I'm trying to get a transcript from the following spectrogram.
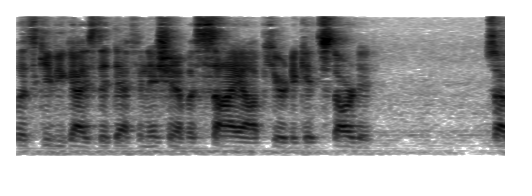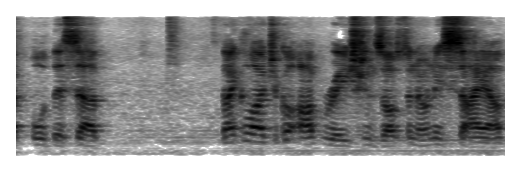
Let's give you guys the definition of a PSYOP here to get started. So I pulled this up. Psychological operations, also known as PSYOP,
